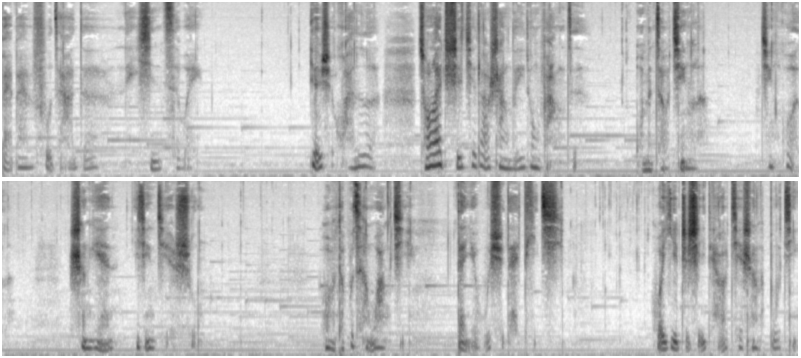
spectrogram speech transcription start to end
百般复杂的内心滋味。也许欢乐从来只是街道上的一栋房子，我们走近了，经过了，盛宴已经结束，我们都不曾忘记，但也无需再提起。回忆只是一条街上的布景，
